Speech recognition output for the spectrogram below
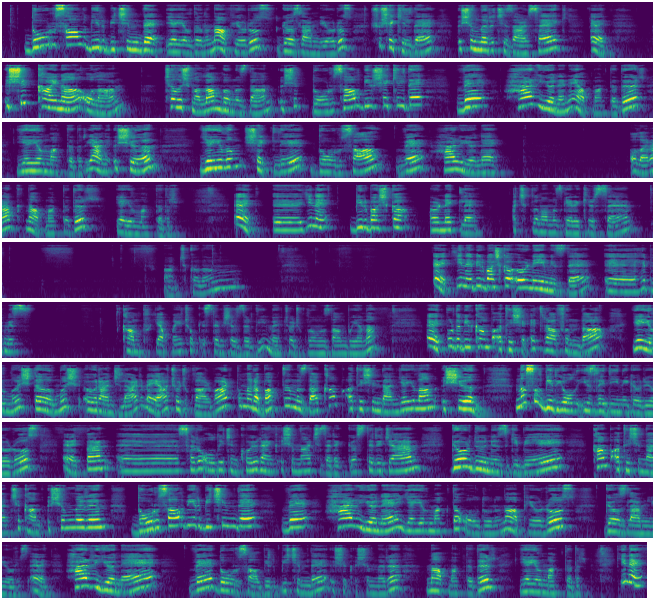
doğrusal bir biçimde yayıldığını ne yapıyoruz? Gözlemliyoruz. Şu şekilde ışınları çizersek, evet, ışık kaynağı olan çalışma lambamızdan ışık doğrusal bir şekilde ve her yöne ne yapmaktadır? Yayılmaktadır. Yani ışığın yayılım şekli doğrusal ve her yöne olarak ne yapmaktadır? Yayılmaktadır. Evet, e, yine bir başka örnekle açıklamamız gerekirse şuradan çıkalım. Evet, yine bir başka örneğimizde e, hepimiz kamp yapmayı çok istemişizdir değil mi çocukluğumuzdan bu yana? Evet, burada bir kamp ateşi etrafında yayılmış, dağılmış öğrenciler veya çocuklar var. Bunlara baktığımızda kamp ateşinden yayılan ışığın nasıl bir yol izlediğini görüyoruz. Evet ben eee, sarı olduğu için koyu renk ışınlar çizerek göstereceğim. Gördüğünüz gibi kamp ateşinden çıkan ışınların doğrusal bir biçimde ve her yöne yayılmakta olduğunu ne yapıyoruz? Gözlemliyoruz. Evet, her yöne ve doğrusal bir biçimde ışık ışınları ne yapmaktadır? Yayılmaktadır. Yine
